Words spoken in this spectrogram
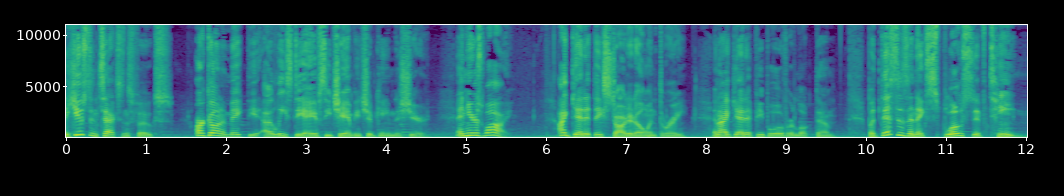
The Houston Texans, folks, are going to make the at least the AFC Championship game this year. And here's why. I get it, they started 0 3. And I get it, people overlook them. But this is an explosive team.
